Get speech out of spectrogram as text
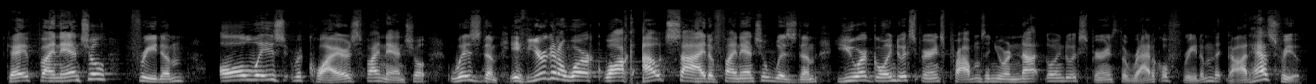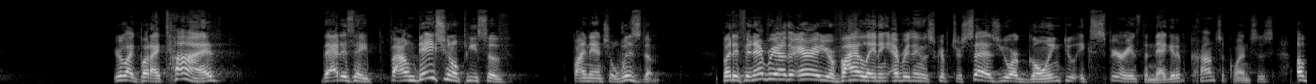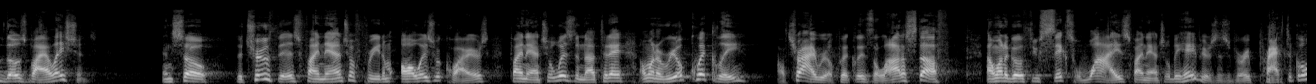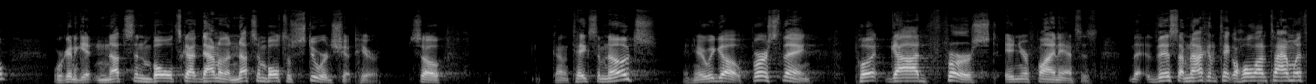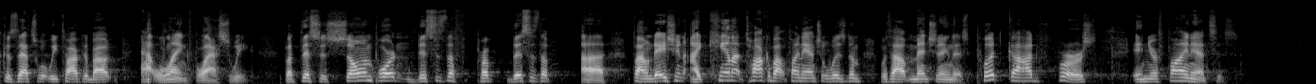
Okay, financial freedom always requires financial wisdom. If you're going to work walk outside of financial wisdom, you are going to experience problems and you are not going to experience the radical freedom that God has for you. You're like, "But I tithe." That is a foundational piece of financial wisdom. But if in every other area you're violating everything the scripture says, you are going to experience the negative consequences of those violations. And so, the truth is, financial freedom always requires financial wisdom. Now, today, I want to real quickly, I'll try real quickly, there's a lot of stuff. I want to go through six wise financial behaviors. This is very practical. We're going to get nuts and bolts, got down on the nuts and bolts of stewardship here. So, kind of take some notes, and here we go. First thing, put God first in your finances. This I'm not going to take a whole lot of time with because that's what we talked about at length last week. But this is so important. This is the, this is the uh, foundation. I cannot talk about financial wisdom without mentioning this. Put God first in your finances.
